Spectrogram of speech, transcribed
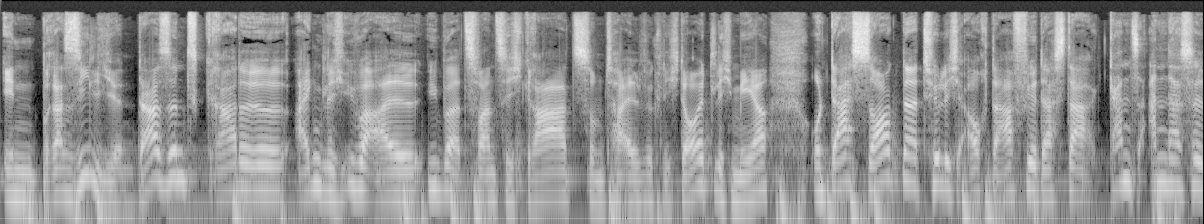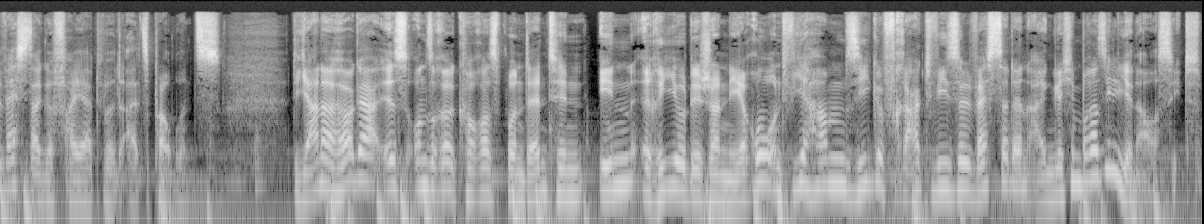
in Brasilien. Da sind gerade eigentlich überall über 20 Grad, zum Teil wirklich deutlich mehr. Und das sorgt natürlich auch dafür, dass da ganz anders Silvester gefeiert wird als bei uns. Diana Hörger ist unsere Korrespondentin in Rio de Janeiro und wir haben sie gefragt, wie Silvester denn eigentlich in Brasilien aussieht.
